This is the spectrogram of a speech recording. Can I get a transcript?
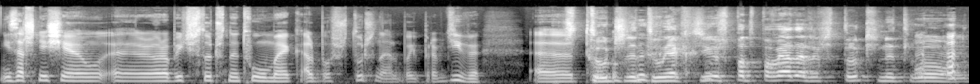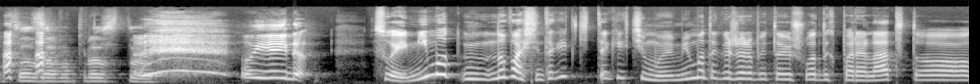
nie zacznie się e, robić sztuczny tłumek, albo sztuczny, albo i prawdziwy. e, Sztuczny tłum, jak ci już podpowiada, że sztuczny tłum, co za po prostu... Ojej, no. Słuchaj, mimo, no właśnie, tak jak, ci- tak jak ci mówię, mimo tego, że robię to już ładnych parę lat, to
